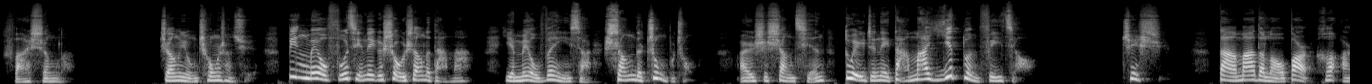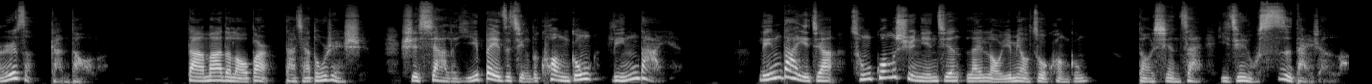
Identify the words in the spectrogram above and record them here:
发生了。张勇冲上去，并没有扶起那个受伤的大妈，也没有问一下伤的重不重，而是上前对着那大妈一顿飞脚。这时，大妈的老伴儿和儿子赶到了。大妈的老伴儿大家都认识，是下了一辈子井的矿工林大爷。林大爷家从光绪年间来老爷庙做矿工，到现在已经有四代人了。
